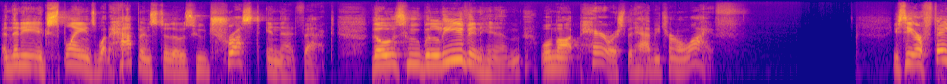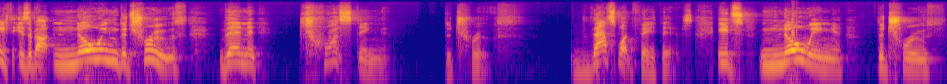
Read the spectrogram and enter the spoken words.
And then he explains what happens to those who trust in that fact. Those who believe in him will not perish but have eternal life. You see, our faith is about knowing the truth, then trusting the truth. That's what faith is. It's knowing the truth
